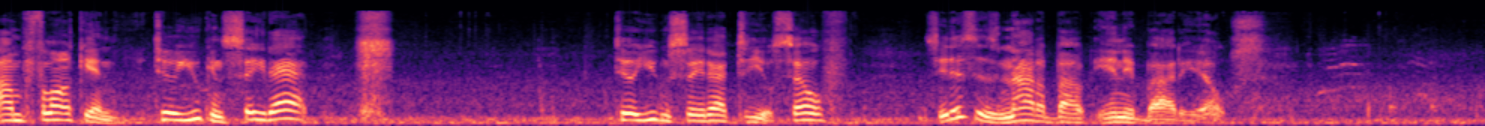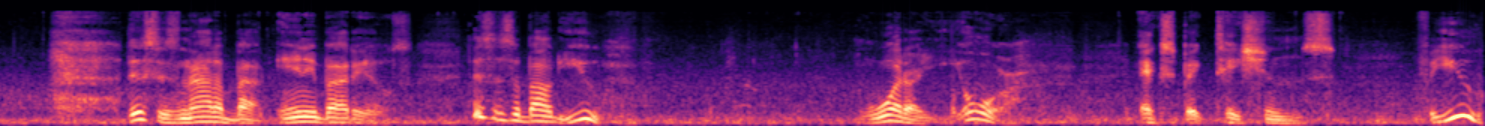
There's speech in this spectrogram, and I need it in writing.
I'm flunking. Till you can say that, till you can say that to yourself. See, this is not about anybody else. This is not about anybody else. This is about you. What are your expectations for you?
